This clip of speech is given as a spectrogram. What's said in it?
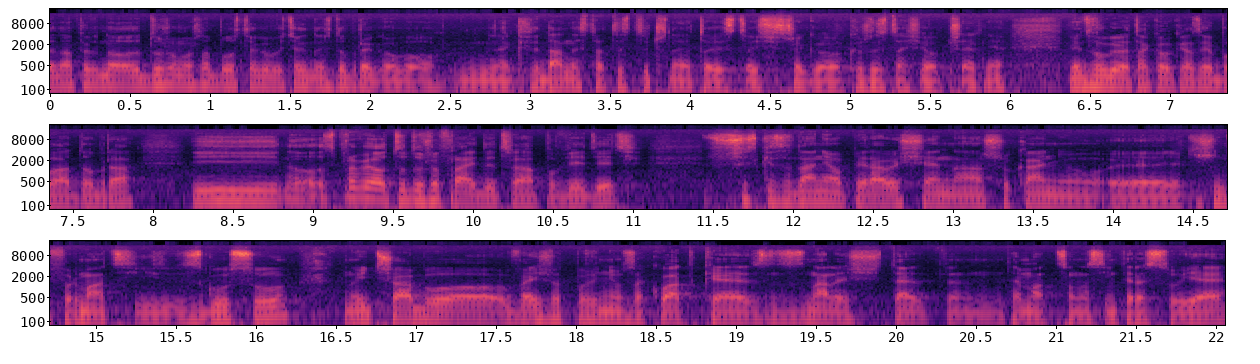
E, Na pewno dużo można było z tego wyciągnąć dobrego, bo jak dane statystyczne to jest coś, z czego korzysta się obszernie, więc w ogóle taka okazja była dobra i no, sprawiało to dużo frajdy, trzeba powiedzieć. Wszystkie zadania opierały się na szukaniu y, jakichś informacji z GUS-u, no i trzeba było wejść w odpowiednią zakładkę, znaleźć te, ten temat, co nas interesuje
